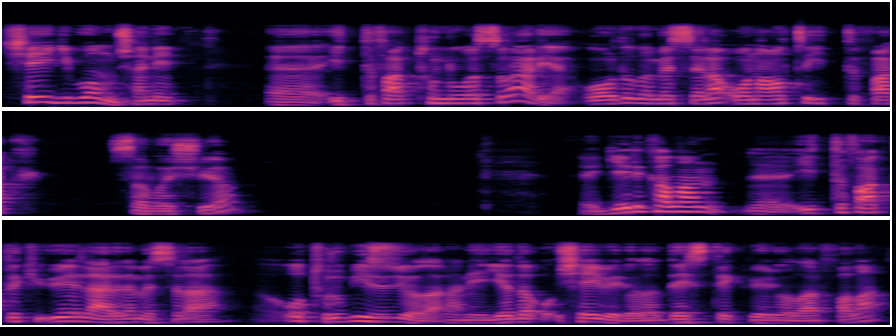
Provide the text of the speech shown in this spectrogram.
şey gibi olmuş hani e, ittifak turnuvası var ya orada da mesela 16 ittifak savaşıyor. E, geri kalan e, ittifaktaki üyeler de mesela oturup izliyorlar. Hani ya da şey veriyorlar, destek veriyorlar falan.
